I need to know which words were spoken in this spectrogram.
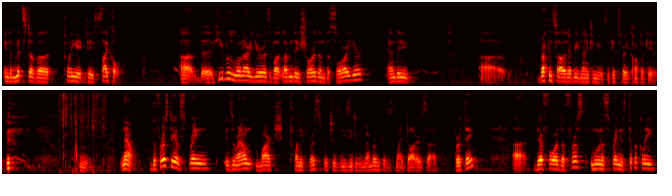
in the midst of a 28 day cycle. Uh, the Hebrew lunar year is about 11 days shorter than the solar year, and they uh, reconcile it every 19 years. It gets very complicated. mm. Now, the first day of spring is around March 21st, which is easy to remember because it's my daughter's uh, birthday. Uh, therefore, the first moon of spring is typically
